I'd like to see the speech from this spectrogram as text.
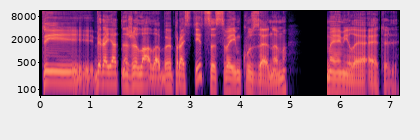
«Ты, вероятно, желала бы проститься с своим кузеном, моя милая Этель»,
